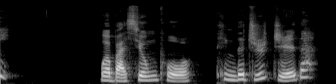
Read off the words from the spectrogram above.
尼。”我把胸脯挺得直直的。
